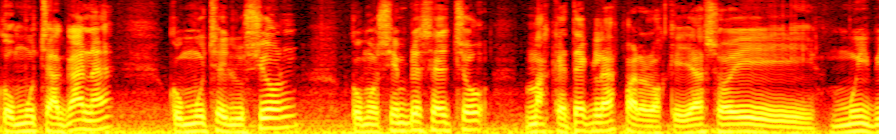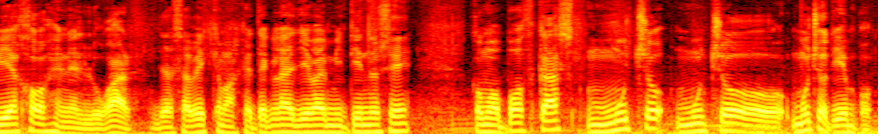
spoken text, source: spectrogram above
con muchas ganas, con mucha ilusión, como siempre se ha hecho Más que Teclas para los que ya sois muy viejos en el lugar. Ya sabéis que Más que Teclas lleva emitiéndose como podcast mucho, mucho, mucho tiempo.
